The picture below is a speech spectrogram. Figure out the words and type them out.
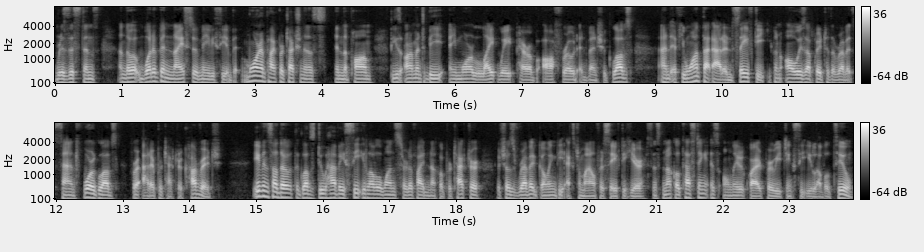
resistance. And though it would have been nice to maybe see a bit more impact protection in, this, in the palm, these are meant to be a more lightweight pair of off-road adventure gloves. And if you want that added safety, you can always upgrade to the Revit Sand 4 gloves for added protector coverage. Even so though, the gloves do have a CE Level 1 certified knuckle protector, which shows Revit going the extra mile for safety here, since knuckle testing is only required for reaching CE Level 2.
